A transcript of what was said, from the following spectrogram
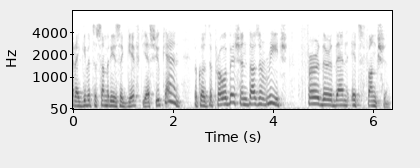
Could I give it to somebody as a gift? Yes, you can, because the prohibition doesn't reach further than its function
